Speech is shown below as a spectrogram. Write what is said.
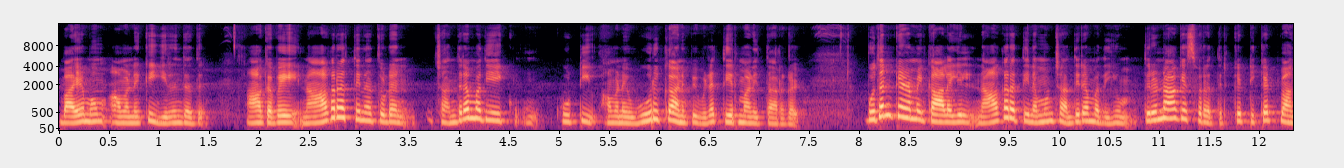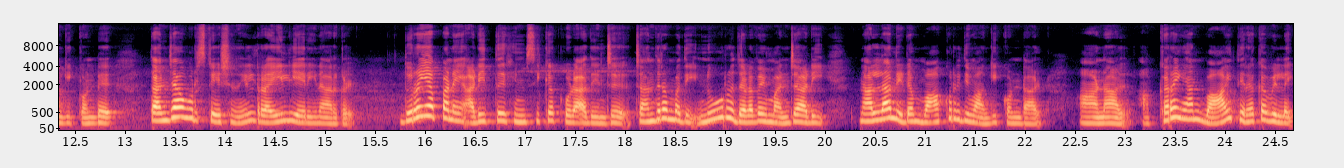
பயமும் அவனுக்கு இருந்தது. ஆகவே நாகரத்தினத்துடன் சந்திரமதியை கூட்டி அவனை ஊருக்கு அனுப்பிவிட தீர்மானித்தார்கள். புதன்கிழமை காலையில் நாகரத்தினமும் சந்திரமதியும் திருநாகேஸ்வரத்திற்கு டிக்கெட் வாங்கி கொண்டு தஞ்சாவூர் ஸ்டேஷனில் ரயில் ஏறினார்கள். துரையப்பனை அடித்து ஹிம்சிக்கக்கூடாது என்று சந்திரமதி நூறு தடவை மன்றாடி நல்லானிடம் வாக்குறுதி வாங்கி கொண்டாள். ஆனால் அக்கறையான் வாய் திறக்கவில்லை.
